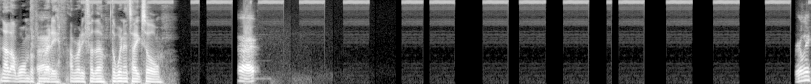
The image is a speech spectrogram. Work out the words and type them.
Now that I'm warmed up Alright. ready, I'm ready for the the winner takes all. All right. Really?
